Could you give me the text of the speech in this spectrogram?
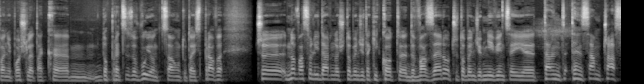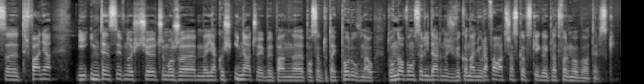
panie pośle, tak doprecyzowując całą tutaj sprawę, czy nowa Solidarność to będzie taki kod 2.0, czy to będzie mniej więcej ten, ten sam czas trwania i intensywność, czy może jakoś inaczej by pan poseł tutaj porównał tą nową Solidarność w wykonaniu Rafała Trzaskowskiego i Platformy Obywatelskiej?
